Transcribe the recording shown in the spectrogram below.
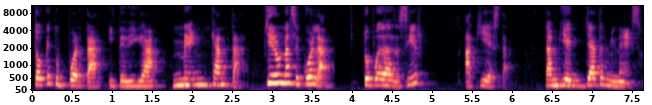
toque tu puerta y te diga, me encanta, quiero una secuela, tú puedas decir, aquí está. También ya terminé eso.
